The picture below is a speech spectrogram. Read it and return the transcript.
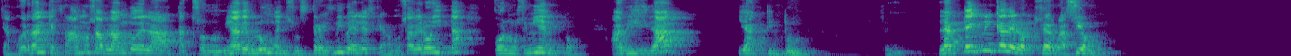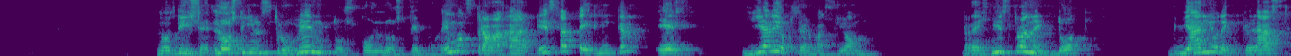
¿Se acuerdan que estábamos hablando de la taxonomía de Bloom en sus tres niveles que vamos a ver ahorita? Conocimiento, habilidad y actitud. La técnica de la observación nos dice, los instrumentos con los que podemos trabajar esta técnica es guía de observación, registro anecdótico, diario de clase,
